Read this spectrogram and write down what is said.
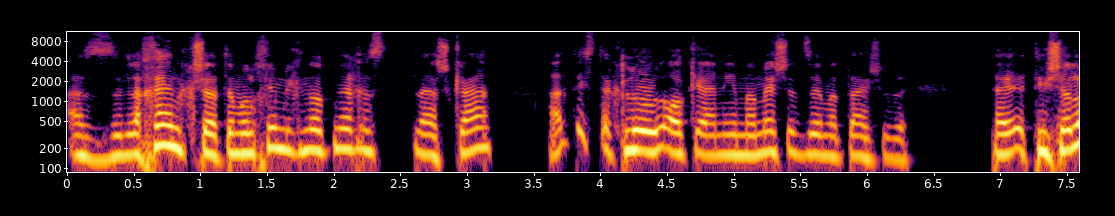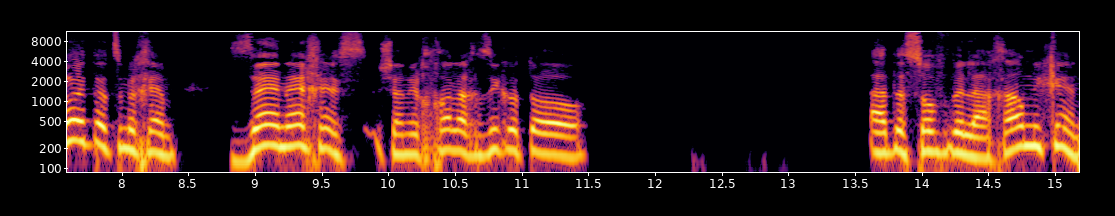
אז לכן, כשאתם הולכים לקנות נכס להשקעה, אל תסתכלו, אוקיי, אני אממש את זה מתישהו זה. ת- תשאלו את עצמכם, זה נכס שאני יכול להחזיק אותו עד הסוף ולאחר מכן?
